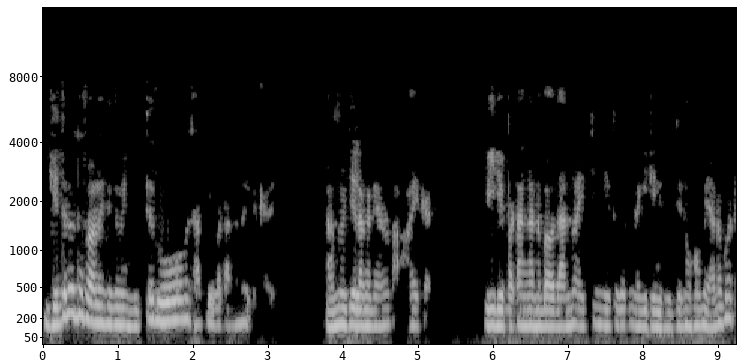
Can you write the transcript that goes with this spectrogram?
gedara දොරවල් ඉඳගෙන නිතරම සතිය පටන් ගන්න එක කරේ. සම්මුතිය ළඟට යනකොට ආයක වීර්ය පටන් ගන්න බව දන්නවා. ඉතින් ඒකකට නැගිටින්න සිද්ධ වෙන කොහොම යනකොට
